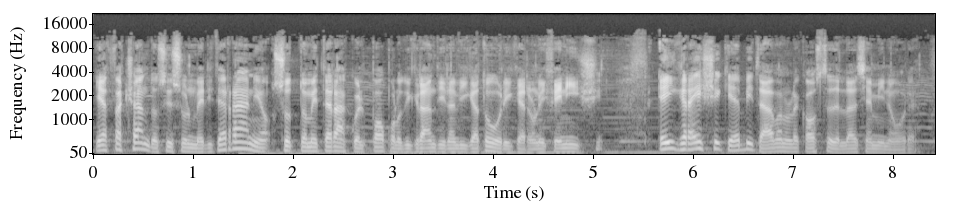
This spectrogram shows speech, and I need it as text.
E affacciandosi sul Mediterraneo sottometterà quel popolo di grandi navigatori che erano i Fenici e i Greci che abitavano le coste dell'Asia Minore,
